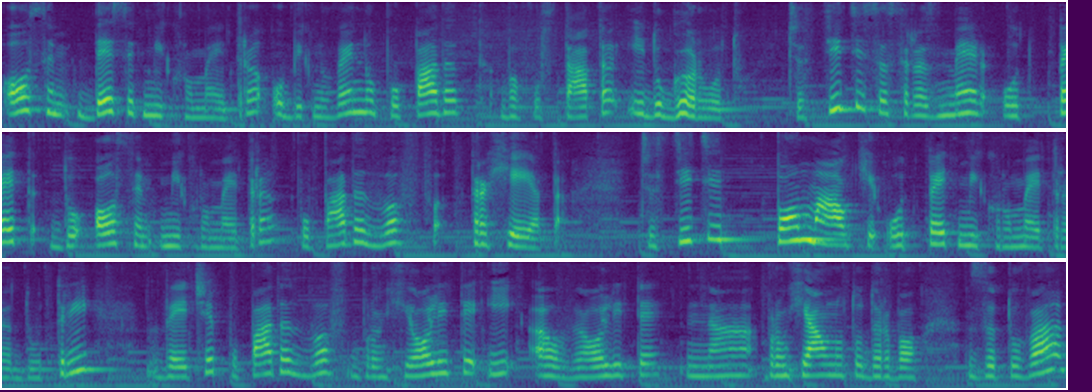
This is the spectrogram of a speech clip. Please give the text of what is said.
8-10 микрометра обикновено попадат в устата и до гърлото. Частици с размер от 5 до 8 микрометра попадат в трахеята. Частици по-малки от 5 микрометра до 3 вече попадат в бронхиолите и алвеолите на бронхиалното дърво. Затова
